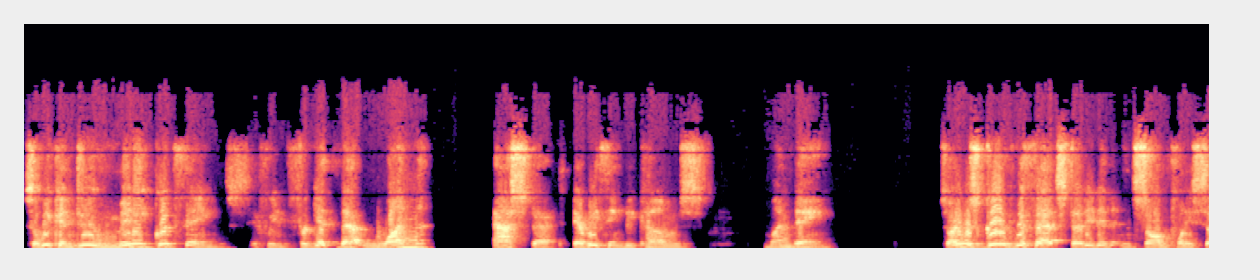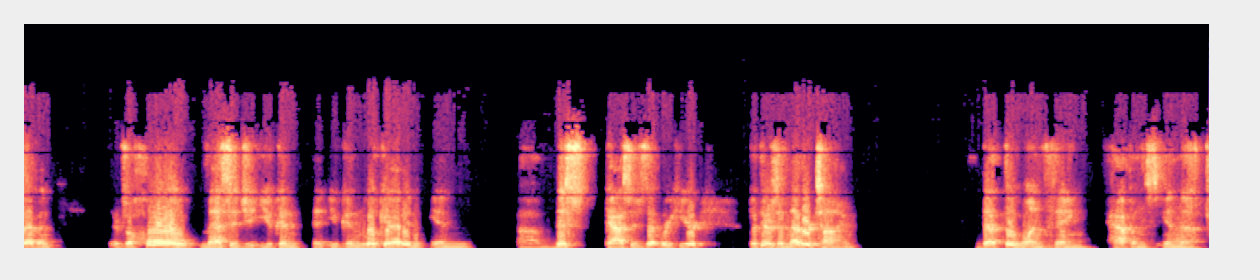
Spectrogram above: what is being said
So we can do many good things. If we forget that one aspect, everything becomes mundane. So I was good with that, studied it in Psalm 27. There's a whole message that you can you can look at in, in um, this passage that we're here. But there's another time that the one thing happens in the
